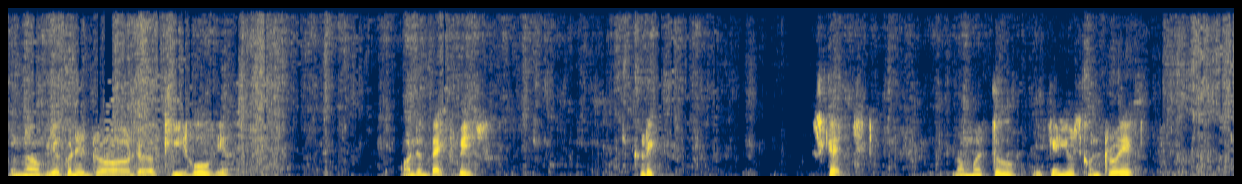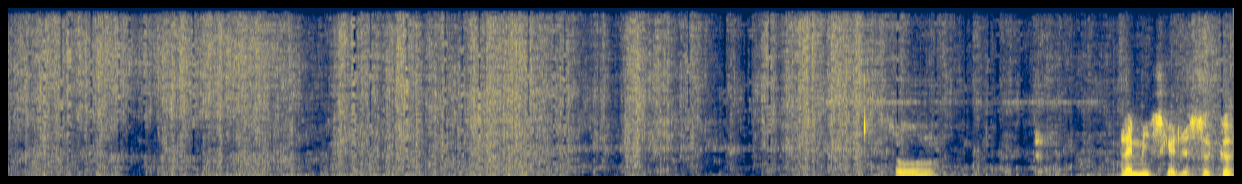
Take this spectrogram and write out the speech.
So now we are going to draw the keyhole here on the back face. Click sketch. Number two you can use control 8 so let me sketch a circle.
